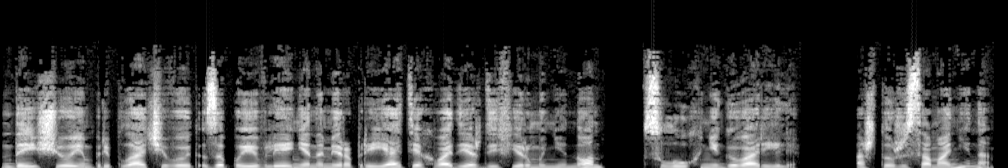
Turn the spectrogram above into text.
да еще им приплачивают за появление на мероприятиях в одежде фирмы «Нинон», вслух не говорили. А что же сама Нина?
